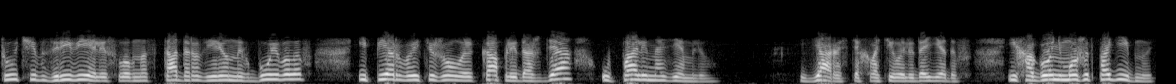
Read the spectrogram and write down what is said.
тучи взревели, словно стадо разъяренных буйволов, и первые тяжелые капли дождя упали на землю. Ярость охватила людоедов. Их огонь может погибнуть,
